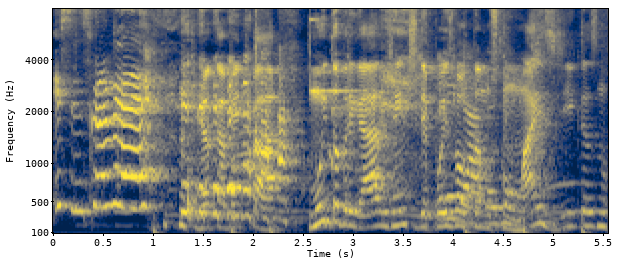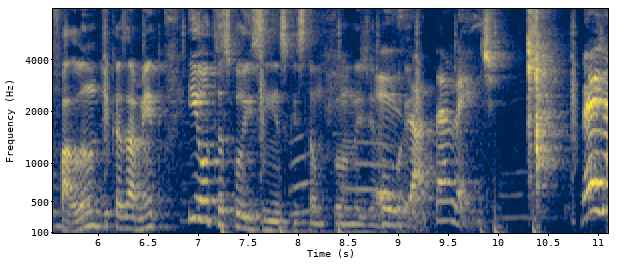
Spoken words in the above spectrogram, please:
E se inscrever! Eu acabei de falar. Muito obrigado, gente. Depois Obrigada, voltamos com gente. mais dicas no Falando de Casamento e outras coisinhas que estamos planejando por aí. Exatamente. Beijo!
